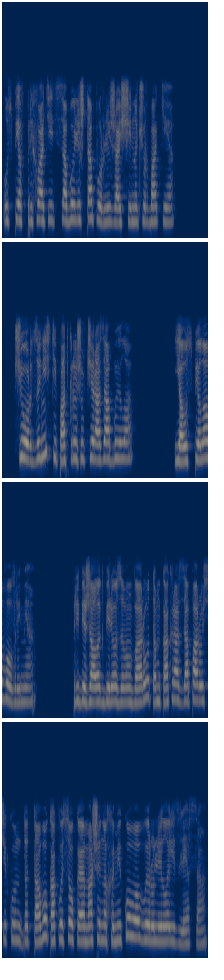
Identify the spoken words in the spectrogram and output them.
успев прихватить с собой лишь топор, лежащий на чурбаке. «Черт, занести под крышу вчера забыла!» Я успела вовремя прибежала к березовым воротам как раз за пару секунд до того, как высокая машина Хомякова вырулила из леса.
